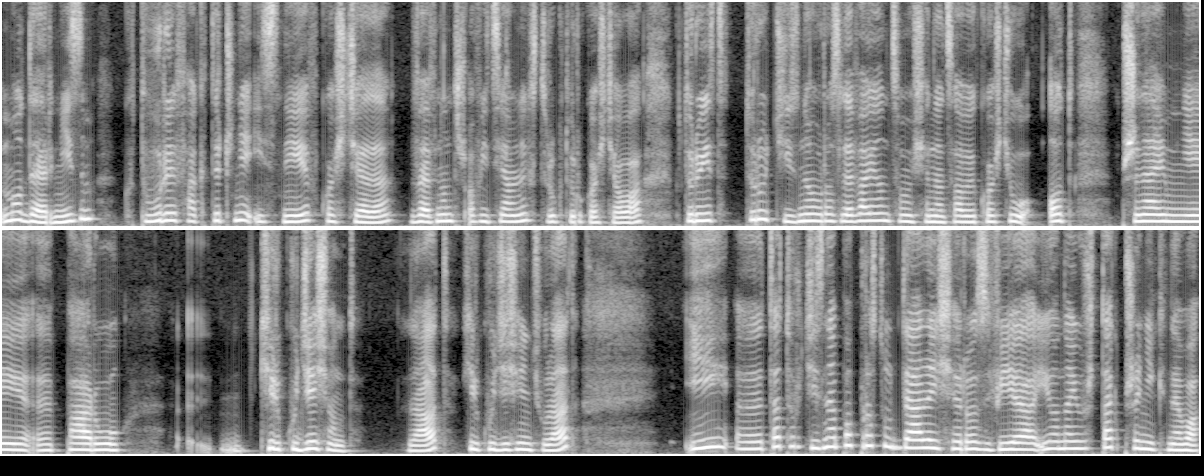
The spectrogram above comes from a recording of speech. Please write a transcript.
modernizm, który faktycznie istnieje w kościele, wewnątrz oficjalnych struktur kościoła, który jest trucizną rozlewającą się na cały kościół od przynajmniej e, paru, e, kilkudziesiąt lat, kilkudziesięciu lat. I e, ta trucizna po prostu dalej się rozwija i ona już tak przeniknęła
